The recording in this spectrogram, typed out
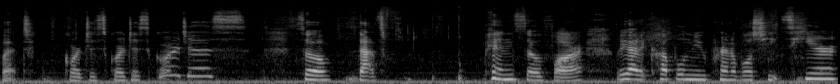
But gorgeous, gorgeous, gorgeous. So that's pins so far. We got a couple new printable sheets here.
